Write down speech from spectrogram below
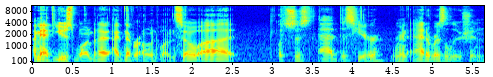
I mean, I've used one, but I, have never owned one. So uh, let's just add this here. We're going to add a resolution.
